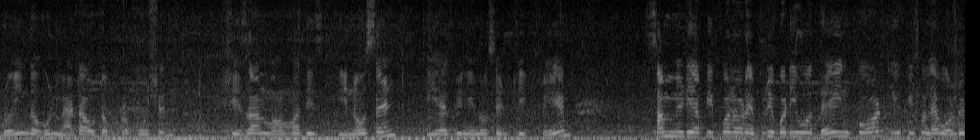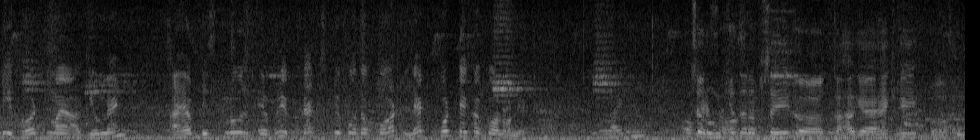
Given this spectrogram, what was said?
blowing the whole matter out of proportion. Shizan Muhammad is innocent. He has been innocently framed. Some media people or everybody were there in court. You people have already heard my argument. I have disclosed every fact before the court. Let court take a call on it. Right? Okay, sir उनकी तरफ़ से कहा गया है कि उन,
